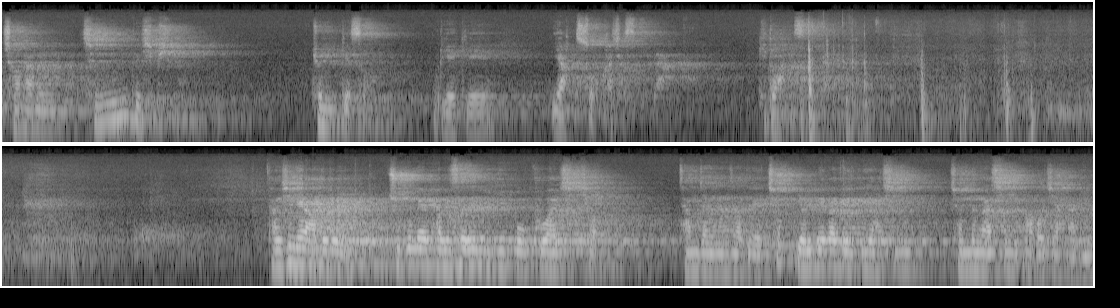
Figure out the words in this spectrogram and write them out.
전하는 증인 되십시오. 주님께서 우리에게 약속하셨습니다. 기도하겠습니다. 당신의 아들을 죽음의 권세를 이기고 부활시켜 잠자는 자들의 첫 열매가 되게 하신 전능하신 아버지 하나님,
